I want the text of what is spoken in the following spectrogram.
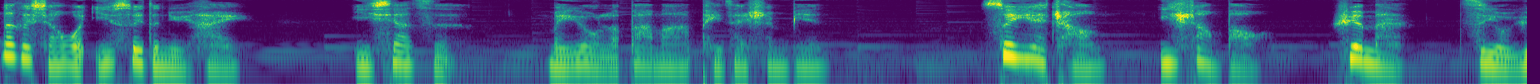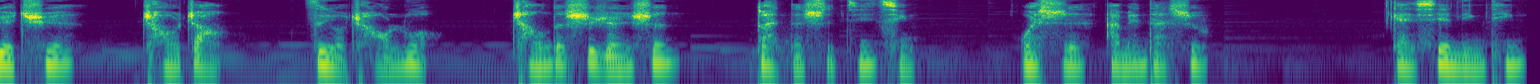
那个小我一岁的女孩，一下子没有了爸妈陪在身边。岁月长，衣裳薄，月满自有月缺，潮涨自有潮落，长的是人生。短的是激情，我是阿曼达树，感谢聆听。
